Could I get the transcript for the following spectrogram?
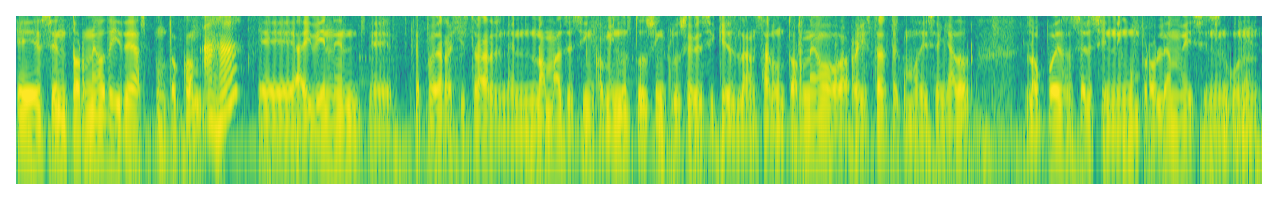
Es en torneodeideas.com. Ajá. Eh, ahí vienen, te puedes registrar en, en no más de cinco minutos, inclusive si quieres lanzar un torneo o registrarte como diseñador, lo puedes hacer sin ningún problema y sin ningún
